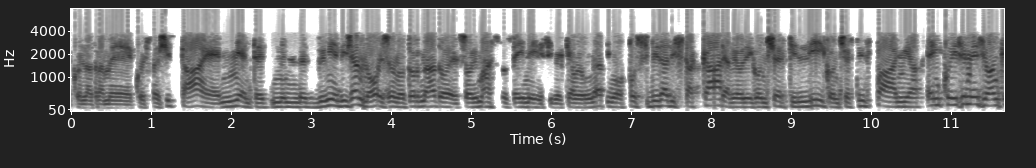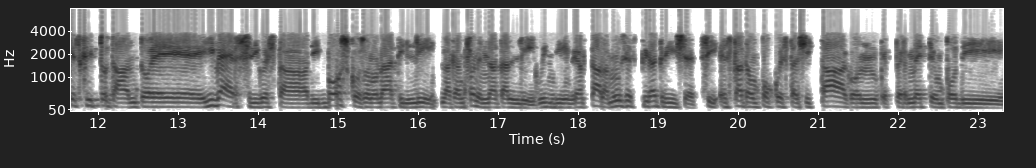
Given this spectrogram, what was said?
quella tra me e questa città e niente, nel 2019 sono tornato e sono rimasto sei mesi perché avevo un attimo possibilità di staccare, avevo dei concerti lì, concerti in Spagna e in quei sei mesi ho anche scritto tanto e i versi di questa di Bosco sono nati lì, la canzone è nata lì, quindi in realtà la musa ispiratrice sì, è stata un po' questa città con, che permette un po' di,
